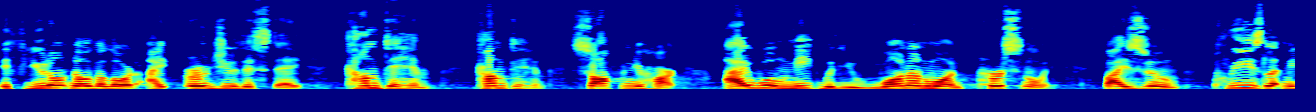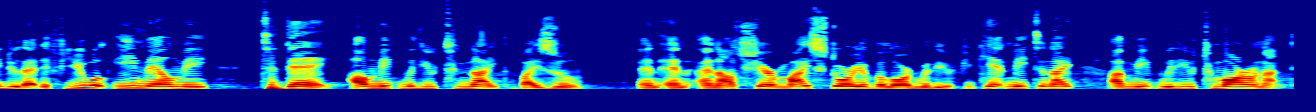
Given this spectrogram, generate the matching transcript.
If you don't know the Lord, I urge you this day, come to Him. Come to Him. Soften your heart. I will meet with you one on one, personally, by Zoom. Please let me do that. If you will email me today. I'll meet with you tonight by Zoom. And, and, and I'll share my story of the Lord with you. If you can't meet tonight, I'll meet with you tomorrow night.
